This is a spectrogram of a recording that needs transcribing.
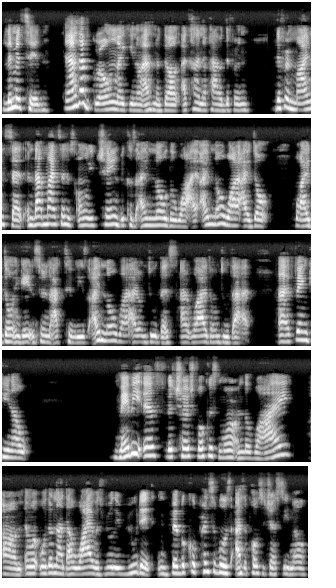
limited and as i've grown like you know as an adult i kind of have a different different mindset. And that mindset has only changed because i know the why. I know why i don't why i don't engage in certain activities. I know why i don't do this and why i don't do that. And i think you know maybe if the church focused more on the why um, and whether or not that why was really rooted in biblical principles as opposed to just, you know,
